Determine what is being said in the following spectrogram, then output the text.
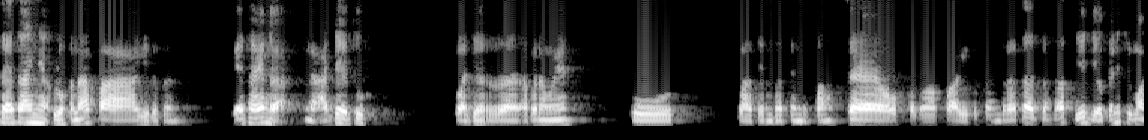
saya tanya lo kenapa? Gitu kan. Ya saya nggak nggak ada tuh pelajar apa namanya ikut pelatihan pelatihan tentang sales atau apa gitu kan. Ternyata saat dia jawabannya cuma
